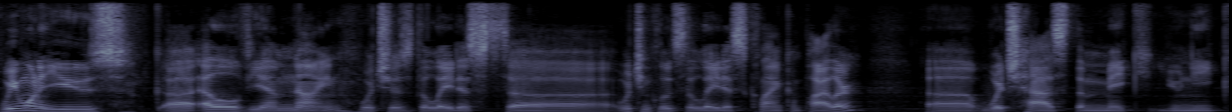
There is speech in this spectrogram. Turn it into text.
we want to use uh, LLVM 9, which is the latest, uh, which includes the latest Clang compiler, uh, which has the make unique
